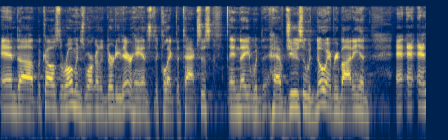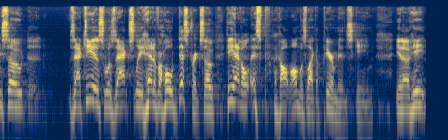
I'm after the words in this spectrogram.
and uh, because the Romans weren't going to dirty their hands to collect the taxes, and they would have Jews who would know everybody. And, and, and so uh, Zacchaeus was actually head of a whole district. So he had a, it's almost like a pyramid scheme. You know, he,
